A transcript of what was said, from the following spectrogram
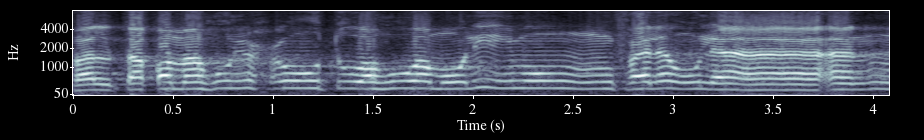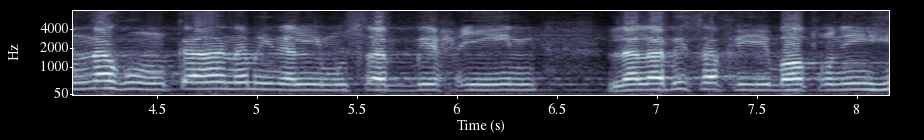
فالتقمه الحوت وهو مليم فلولا أنه كان من المسبحين للبث في بطنه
